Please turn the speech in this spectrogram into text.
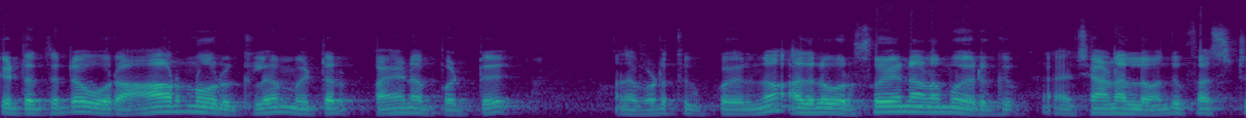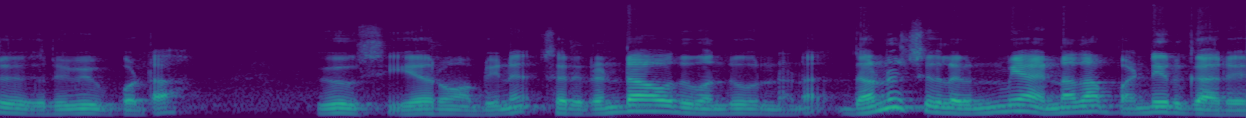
கிட்டத்தட்ட ஒரு 600 கிலோமீட்டர் பயணப்பட்டு அந்த படத்துக்கு போயிருந்தோம். அதில் ஒரு சுயநலமும் இருக்குது சேனலில் வந்து ஃபஸ்ட்டு ரிவ்யூ போட்டால் வியூஸ் ஏறும் அப்படின்னு. சரி ரெண்டாவது வந்து என்னென்னா தனுஷ் இதில் உண்மையாக என்ன தான் பண்ணியிருக்காரு?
